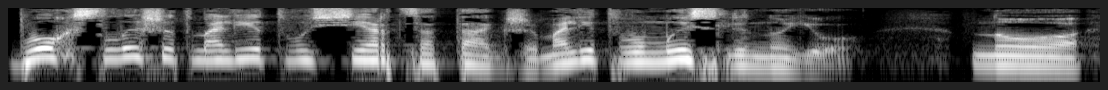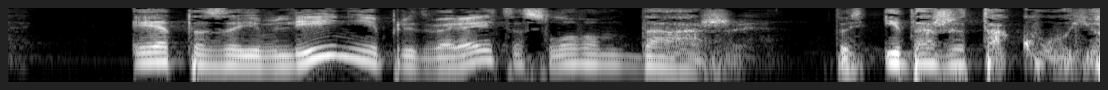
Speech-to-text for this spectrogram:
Бог слышит молитву сердца также, молитву мысленную, но это заявление предваряется словом «даже». То есть и даже такую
